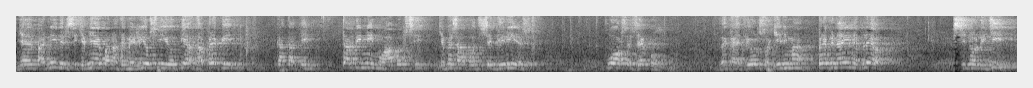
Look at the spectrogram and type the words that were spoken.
Μια επανίδρυση και μια επαναθεμελίωση η οποία θα πρέπει κατά την ταπεινή μου άποψη και μέσα από τις εμπειρίες που όσες έχω δεκαετιών στο κίνημα πρέπει να είναι πλέον συνολική,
